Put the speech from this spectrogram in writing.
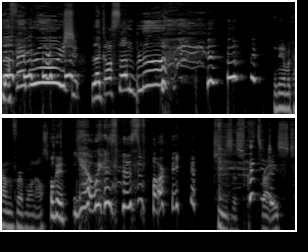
La Femme Rouge, Le Garçon Bleu. I think I'm accounting for everyone else. Okay. Yeah, where's this party? Jesus Christ.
